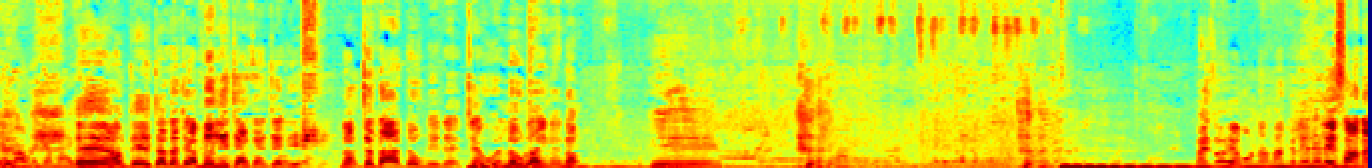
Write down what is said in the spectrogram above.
ရက်ကောင်းလိုက်ကြပါ အေးဟုတ်တယ်ကြာစံချက်ကမန်းလေးကြာစံချက်လေနော်ကြက်သားတုံးနေနဲ့ကျဲဥအလုံးလိုက်နေနော်โอเคပိုင်စိုးရဟိုနားမှာကလေးလေးလေးစားနာ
